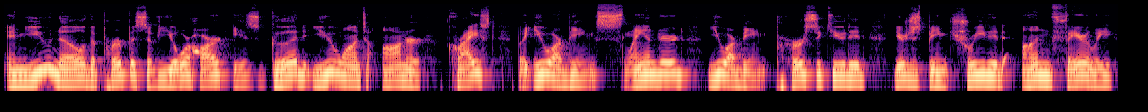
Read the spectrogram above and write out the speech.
And you know the purpose of your heart is good. You want to honor Christ, but you are being slandered. You are being persecuted. You're just being treated unfairly.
